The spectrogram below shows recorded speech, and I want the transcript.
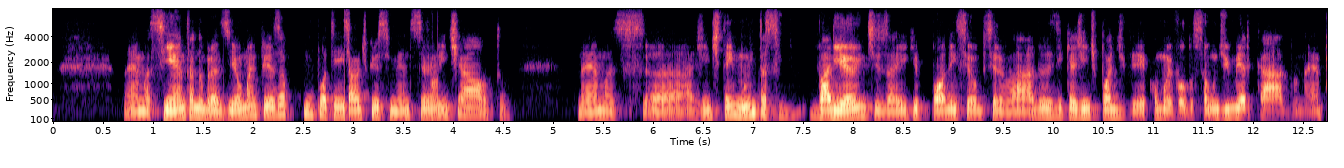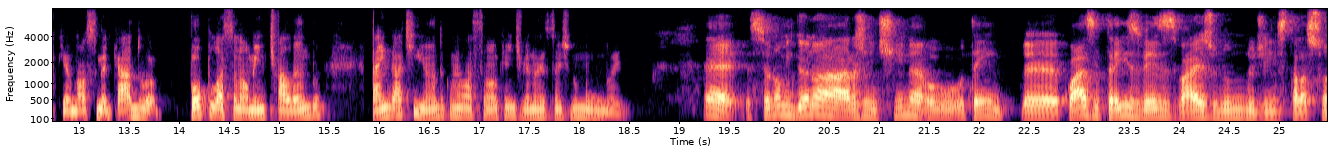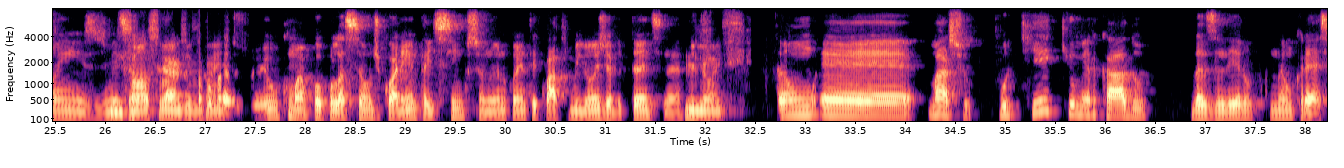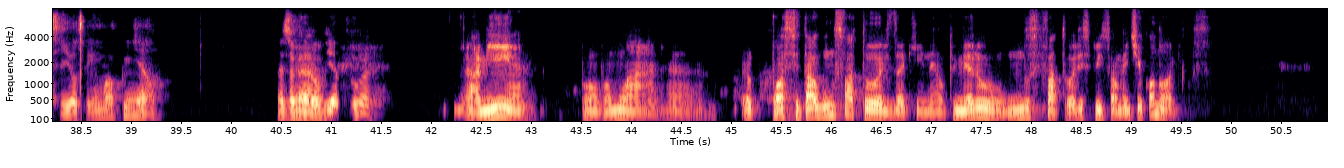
Né? Mas se entra no Brasil, é uma empresa com potencial de crescimento extremamente alto né? Mas uh, a gente tem muitas variantes aí que podem ser observadas e que a gente pode ver como evolução de mercado, né? Porque o nosso mercado, populacionalmente falando, está engatinhando com relação ao que a gente vê no restante do mundo aí. É, se eu não me engano, a Argentina tem é, quase três vezes mais o número de instalações de medicina no Brasil, com uma população de 45, se eu não me engano, 44 milhões de habitantes, né? Milhões. Então, é, Márcio, por que, que o mercado brasileiro não cresce? Eu tenho uma opinião, mas eu é. quero ouvir a tua. A minha? Bom, vamos lá. É, eu posso citar alguns fatores aqui, né? O primeiro, um dos fatores principalmente econômicos.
